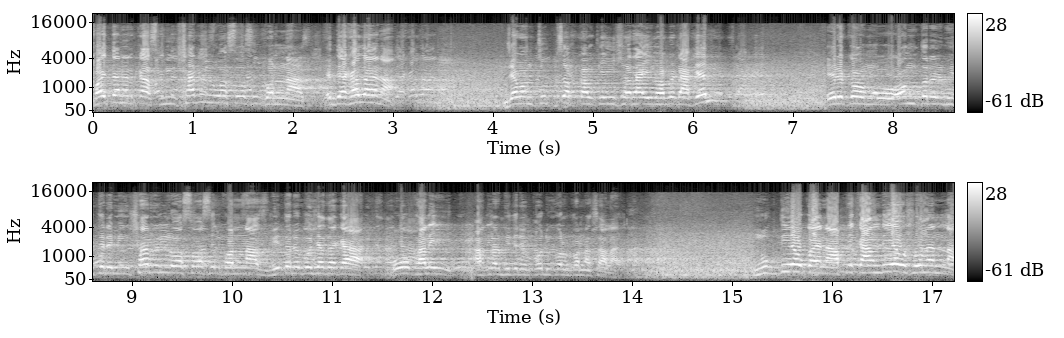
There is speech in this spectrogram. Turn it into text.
শয়তানের কাজ মিনসারিল ওয়াসওয়াসিল খন্নাস এ দেখা যায় না? যেমন চুপচাপ কাউকে ইশারা এইভাবে ডাকেন, এরকম ও অন্তরের ভিতরে মিনসারিল ওয়াসওয়াসিল খন্নাস ভিতরে বসে থাকা, ও খালি আপনার ভিতরে পরিকল্পনা চালায়। মুখ দিয়েও কয় না, আপনি কান দিয়েও শোনেন না,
